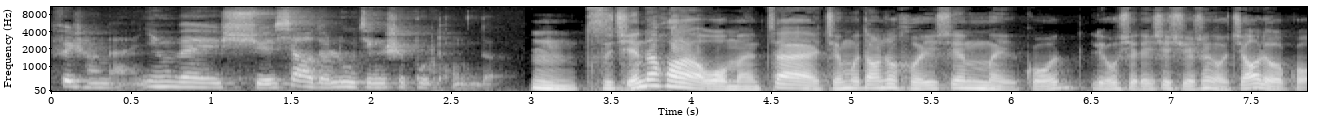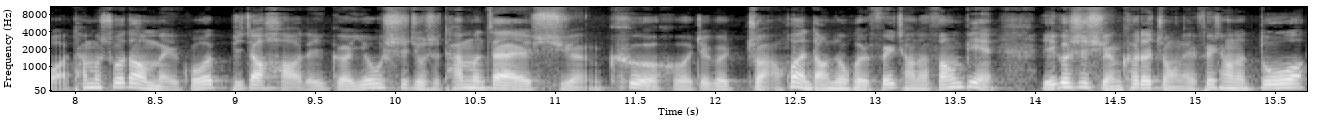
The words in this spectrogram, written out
非常难，因为学校的路径是不同的。嗯，此前的话，我们在节目当中和一些美国留学的一些学生有交流过，他们说到美国比较好的一个优势就是他们在选课和这个转换当中会非常的方便。一个是选课的种类非常的多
